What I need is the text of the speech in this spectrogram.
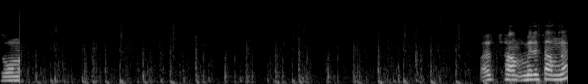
जोन अरे साम, मेरे सामने।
